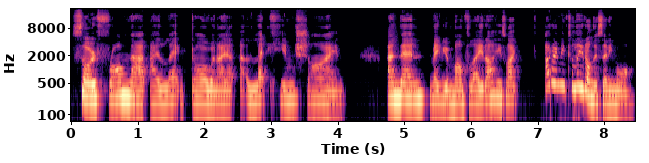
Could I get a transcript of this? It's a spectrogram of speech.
so from that, I let go and I uh, let him shine. And then maybe a month later, he's like, I don't need to lead on this anymore.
